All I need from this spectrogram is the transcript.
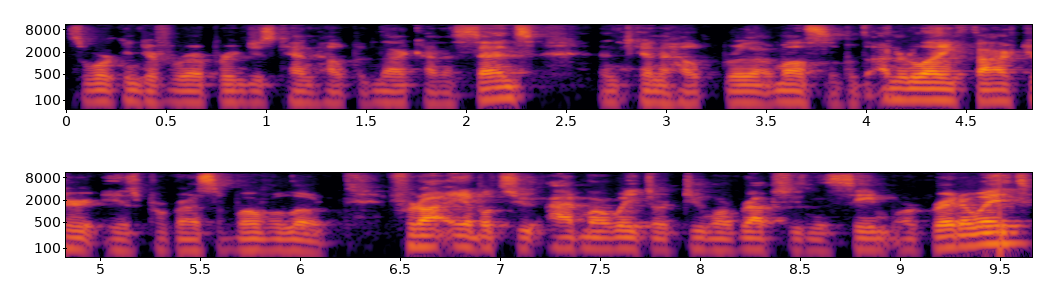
So, working different rep ranges can help in that kind of sense and kind of help grow that muscle. But the underlying factor is progressive overload. If we're not able to add more weight or do more reps using the same or greater weight,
